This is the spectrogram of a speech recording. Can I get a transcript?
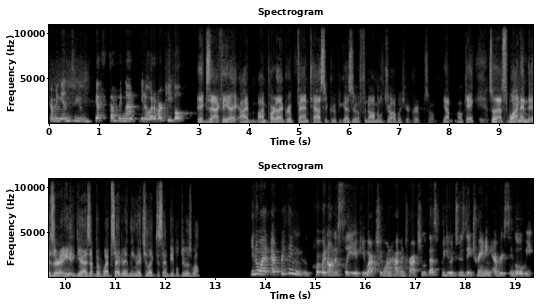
coming in to get something that you know out of our people. Exactly. I, I'm, I'm part of that group. Fantastic group. You guys do a phenomenal job with your group. So, yep. Okay. So that's one. And is there any, you guys have a website or anything that you like to send people to as well? You know what? Everything quite honestly if you actually want to have interaction with us we do a tuesday training every single week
